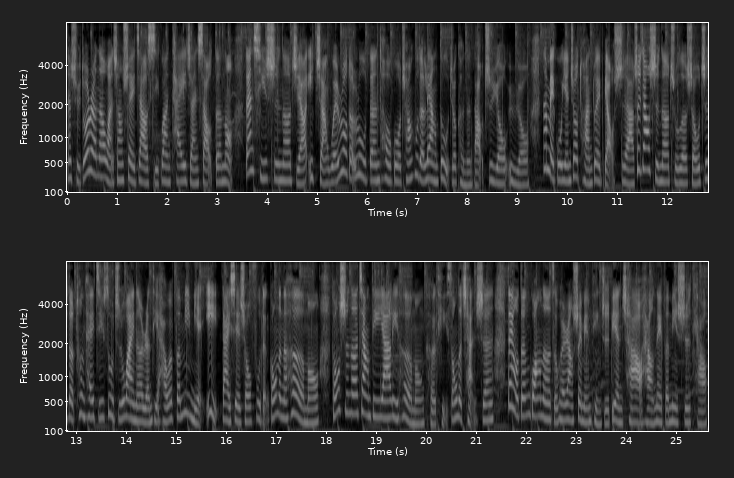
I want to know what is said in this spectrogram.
那许多人呢，晚上睡觉习惯开一盏小灯哦，但其实呢，只要一盏微弱的路灯透过窗户的亮度，就可能导致忧郁哦。那美国研究团队表示啊，睡觉时呢，除了熟知的褪黑激素之外呢，人体还会分泌免疫、代谢、修复等功能的荷尔蒙，同时呢，降低压力荷尔蒙可体松的产生。但有灯光呢，则会让睡眠品质变差哦，还有内分泌失调。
